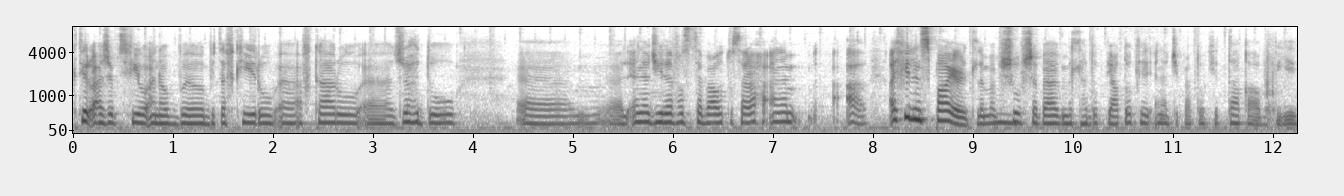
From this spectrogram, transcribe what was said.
كثير أعجبت فيه وأنا بتفكيره أفكاره جهده ال energy levels تبعته صراحة أنا I feel inspired لما بشوف شباب مثل هذوك بيعطوك ال energy بيعطوك الطاقة بي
